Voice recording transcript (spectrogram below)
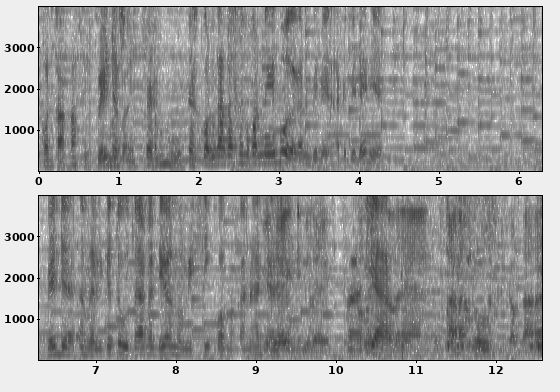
konkakaf ya Beda, Pak. pernah gua. Nah, sama CONMEBOL kan beda ada bedanya. Beda Amerika tuh utara dia sama Meksiko sama Kanada Bedain sama nih, bedain. Brazil. Kalau Iya. Utara, Begitu. Afrika Utara,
